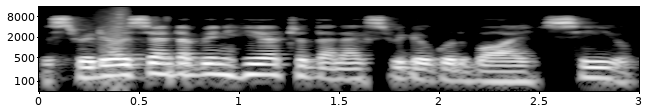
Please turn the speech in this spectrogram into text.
This video is sent up in here to the next video. Goodbye. See you.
